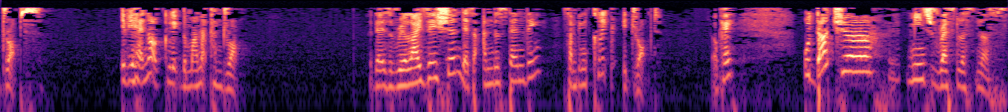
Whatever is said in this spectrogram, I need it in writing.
drops. If you had not clicked, the mana can drop. There's a realization, there's an understanding, Something clicked, it dropped. Okay? Uddhacca means restlessness.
